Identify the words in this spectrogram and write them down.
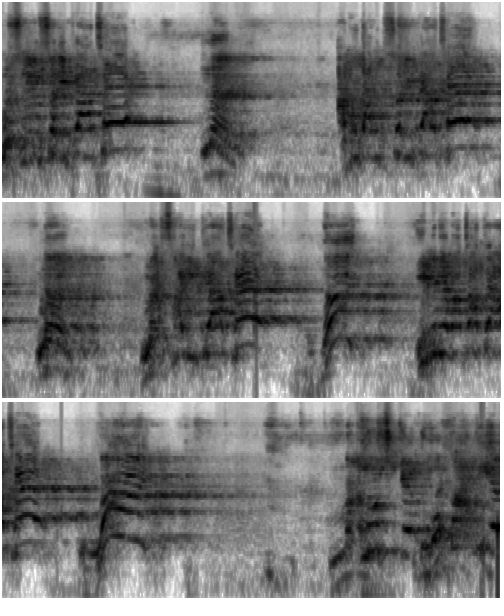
মুসলিম শরীফে আছে? নাই। আবু দাউদ শরীফে আছে? নাই। নাসাইতে আছে? মানুষকে ধোকা দিয়ে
